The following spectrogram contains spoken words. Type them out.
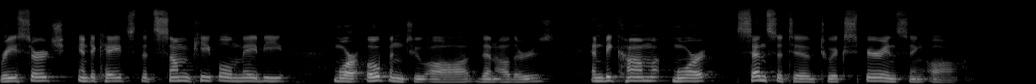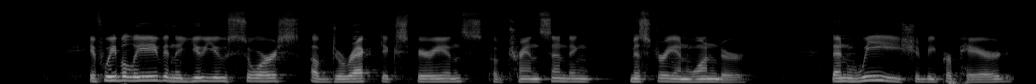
Research indicates that some people may be more open to awe than others and become more sensitive to experiencing awe. If we believe in the UU source of direct experience of transcending mystery and wonder, then we should be prepared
